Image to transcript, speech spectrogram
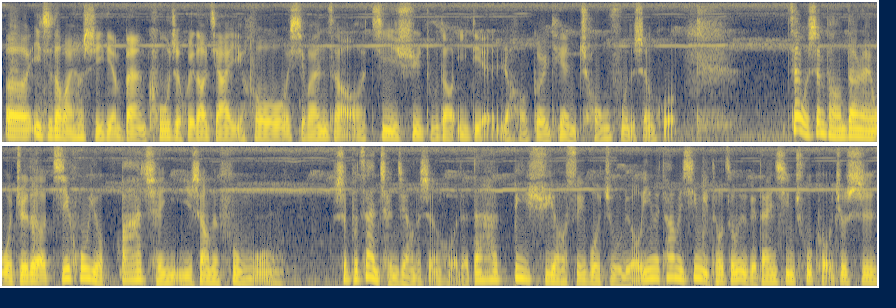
呃，一直到晚上十一点半，哭着回到家以后，洗完澡继续读到一点，然后隔一天重复的生活。在我身旁，当然，我觉得几乎有八成以上的父母是不赞成这样的生活的，但他必须要随波逐流，因为他们心里头总有个担心出口，就是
